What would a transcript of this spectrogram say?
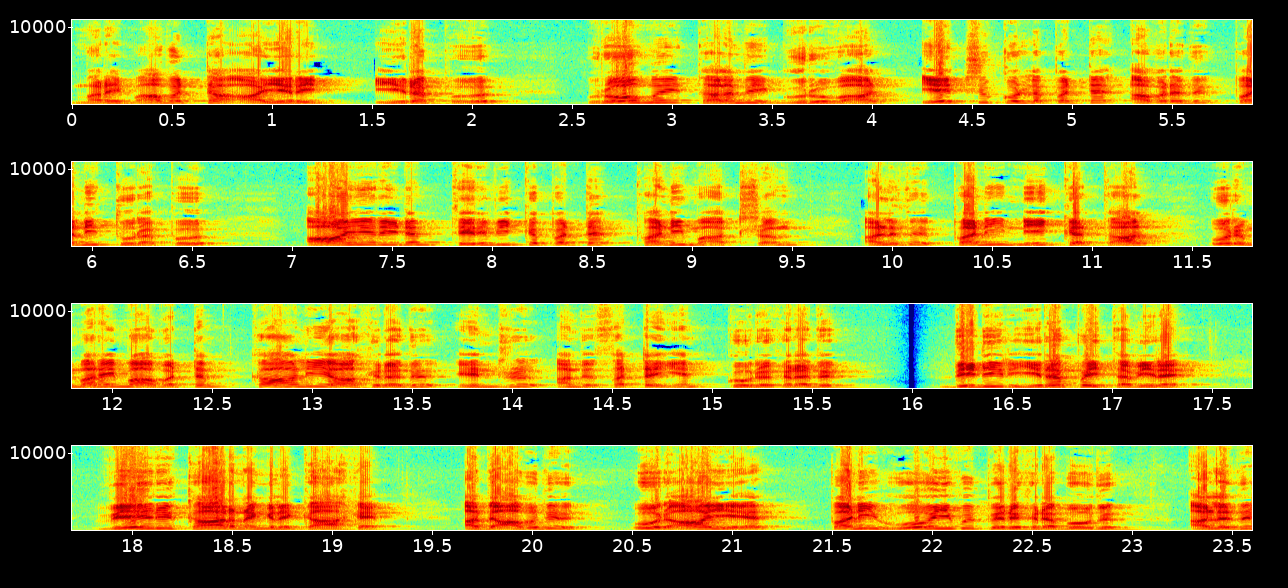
மறைமாவட்ட ஆயரின் இறப்பு ரோமை தலைமை குருவால் ஏற்றுக்கொள்ளப்பட்ட அவரது பணித்துறப்பு ஆயரிடம் தெரிவிக்கப்பட்ட பணி மாற்றம் அல்லது பணி நீக்கத்தால் ஒரு மறைமாவட்டம் காலியாகிறது என்று அந்த சட்ட எண் கூறுகிறது. திடீர் இறப்பை தவிர வேறு காரணங்களுக்காக அதாவது ஒரு ஆயர் பணி ஓய்வு பெறுகிற போது அல்லது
